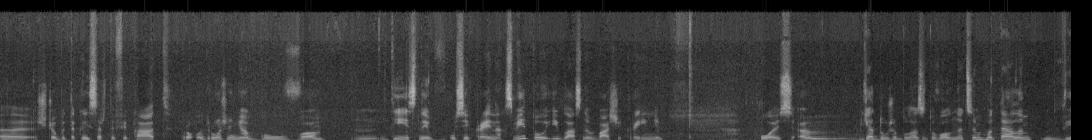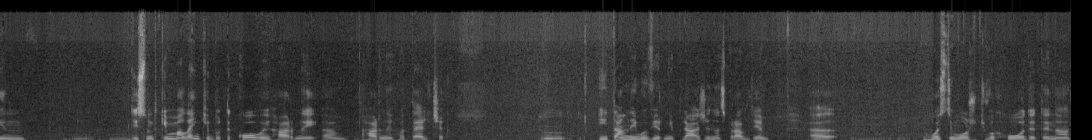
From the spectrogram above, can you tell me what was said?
е, щоб такий сертифікат про одруження був е, дійсний в усіх країнах світу і, власне, в вашій країні. Ось ем, я дуже була задоволена цим готелем. Він дійсно такий маленький, бутиковий, гарний, ем, гарний готельчик. І там неймовірні пляжі. Насправді Е, гості можуть виходити на,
